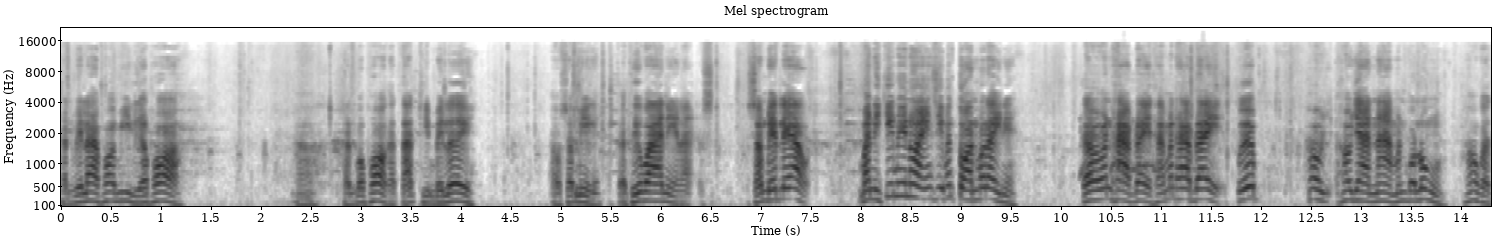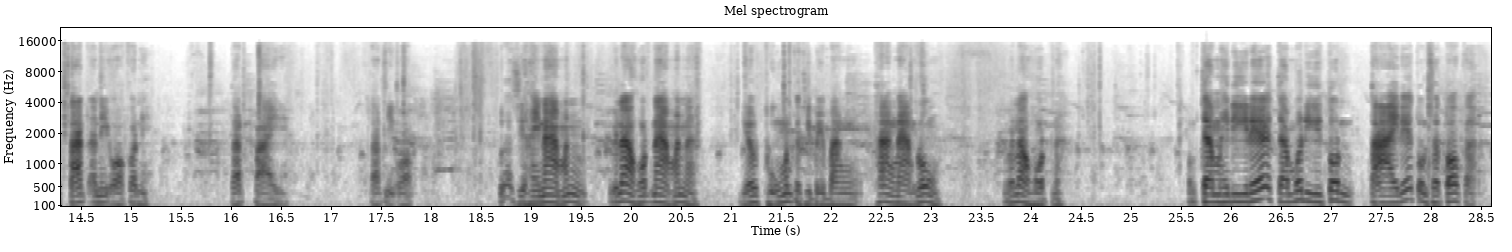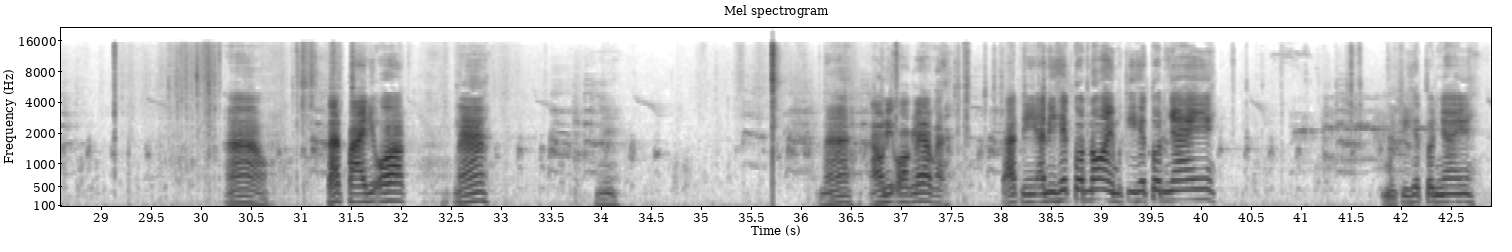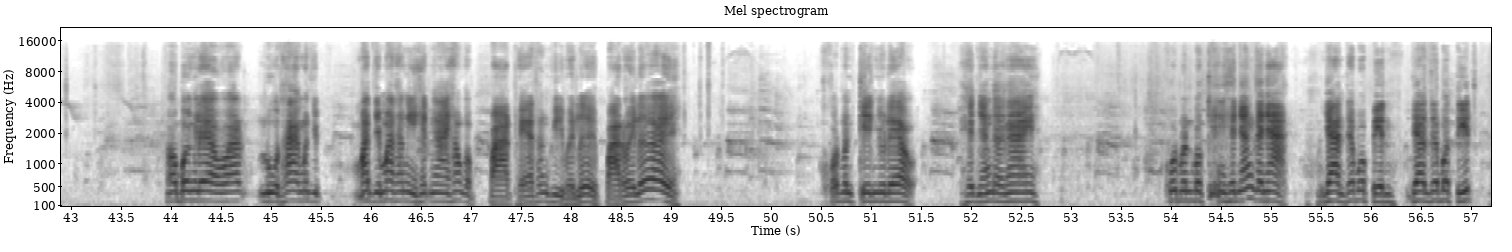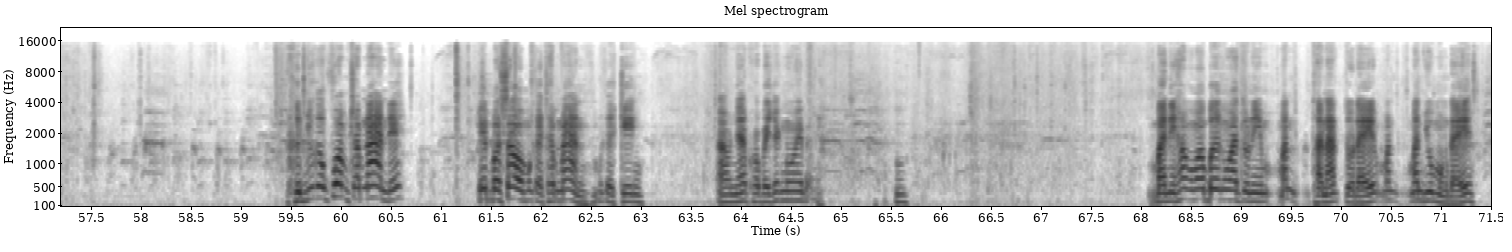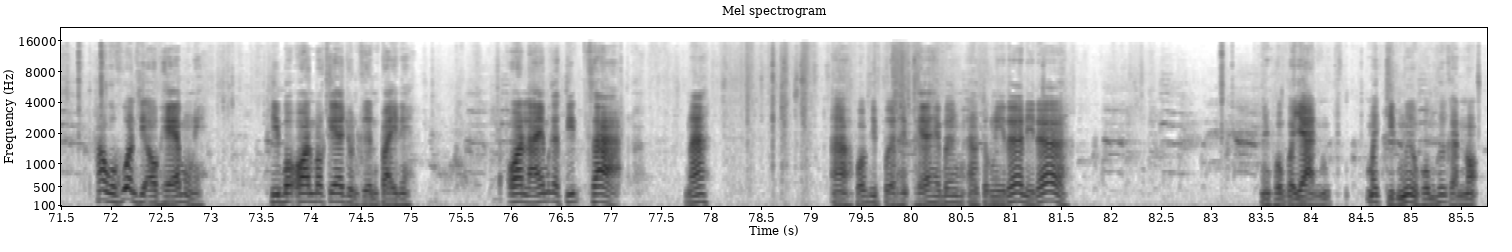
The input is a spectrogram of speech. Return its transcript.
ขันเวลาพ่อมีเหลือพ่ออขันพ่อพ่อก็ตัดทิมไปเลย เอาซ้ำนี่ก็ถือว่านี่แหละสำเร็จแล้ว มันนี่กิ่งน้อยๆอย่างสิมันตอนเมื่อไรเนี่ยแต่ว่ามันทาบได้ถ้ามันทาบได้ปุ๊บเข้าเข้ายานหน้ามันบ่ลงเข้ากับตัดอันนี้ออกก่อนนี่ตัดไปตัดนี่ออก เพื่อสิให้น้ำมัน เวลาหดน้ำมันน่ะ เดี๋ยวถุงมันก็สิไปบังทางน้ำลง เวลาหดน่ะต้องจำให้ดีเด้จำว่าดีต้นตายเด้ต้นสต๊อกอะ อ้าว ตัดปลายนี่ออกนะนี่นะ เอานี่ออกแล้วกะตัดนี่อันนี้เฮ็ดต้นน้อยเมื่อกี้เฮ็ดต้นใหญ่เมื่อกี้เฮ็ดต้นใหญ่เขาเบิ่งแล้วว่ารูทางมันจะมันจะมาทางนี้เฮ็ดง่ายเท่ากับปาดแผลทั้งพี่ไปเลย ปาดไปเลยคนมันเก่งอยู่แล้วเฮ็ดยังก็ง่ายคนมันบ่เก่งเฮ็ดยังก็ยากย่านจะบ่เป็นย่านจะบ่ติด ขึ้นอยู่กับความชำนาญเด้เฮ็ดบ่เศร้ามันก็ชำนาญมันก็เก่งเอายับเข้าไปจักหน้อยไปบัดนี้เฮาก็มาเบิ่งว่าตัวนี้มันถนัดตัวใดมันมันอยู่หม่องใดเฮาก็ควรสิเอาแผลหม่องนี้ที่บ่อ่อนบ่แก่จนเกินไปนี่อ่อนไลน์มันก็ติดซ่านะอ่าผมจะเปิดแผลให้เบิ้งเอาตรงนี้เด้อนี่เด้อนี่ผมก็ย่านไม่กินมือผมคือกันเนาะ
